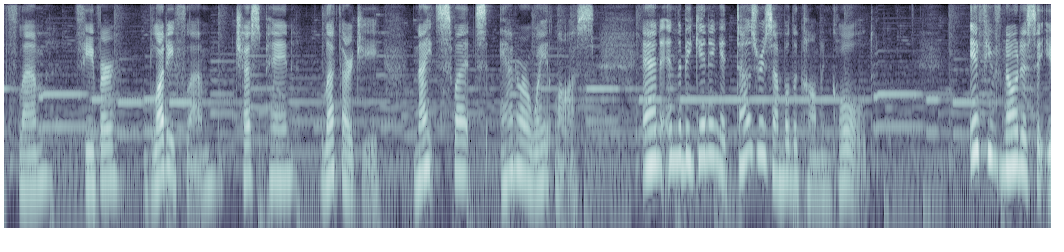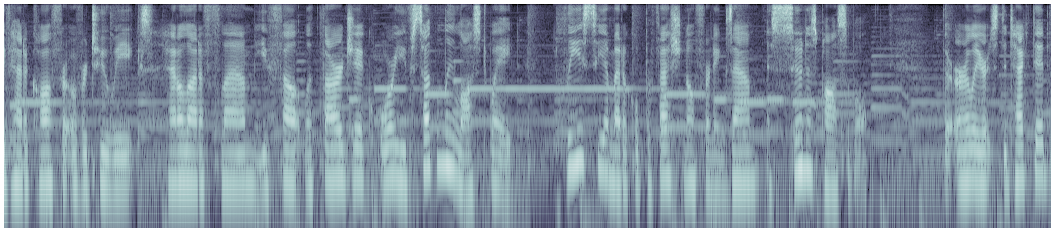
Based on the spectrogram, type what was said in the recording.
phlegm, fever, bloody phlegm, chest pain, lethargy, night sweats, and or weight loss. And in the beginning, it does resemble the common cold. If you've noticed that you've had a cough for over two weeks, had a lot of phlegm, you felt lethargic, or you've suddenly lost weight, please see a medical professional for an exam as soon as possible. The earlier it's detected,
